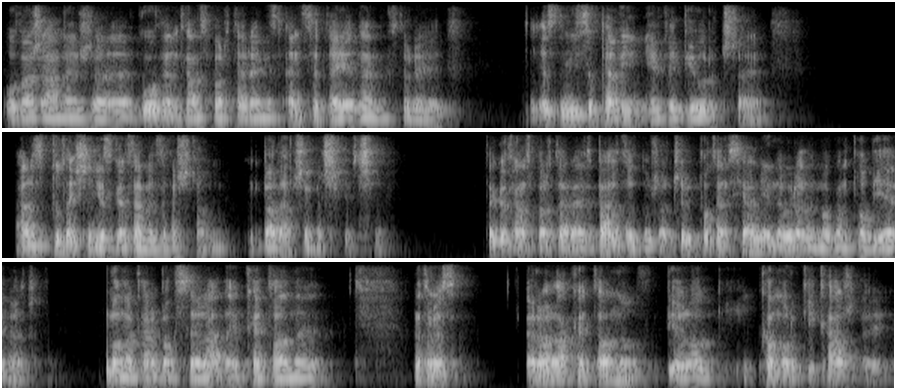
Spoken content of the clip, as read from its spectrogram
Uważamy, że głównym transporterem jest MCT1, który jest zupełnie niewybiórczy. Ale tutaj się nie zgadzamy z badaczy na świecie. Tego transportera jest bardzo dużo, czyli potencjalnie neurony mogą pobierać monokarboksylany, ketony. Natomiast rola ketonów w biologii komórki każdej,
